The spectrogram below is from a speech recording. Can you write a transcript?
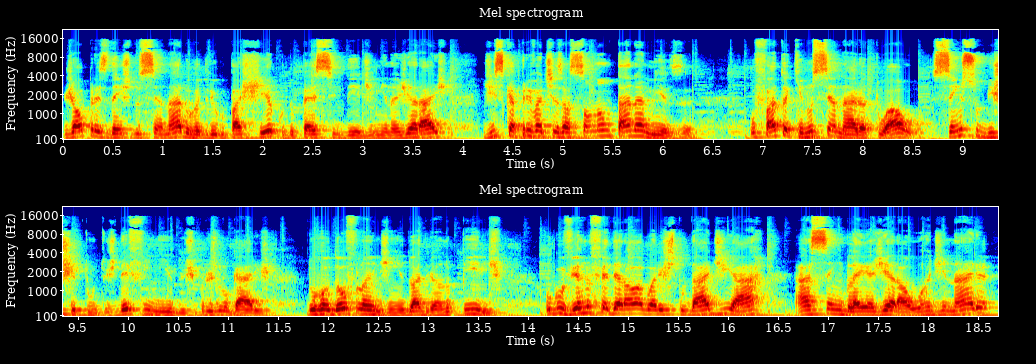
Já o presidente do Senado, Rodrigo Pacheco, do PSD de Minas Gerais, disse que a privatização não está na mesa. O fato é que, no cenário atual, sem substitutos definidos para os lugares do Rodolfo Landim e do Adriano Pires, o governo federal agora estuda adiar a Assembleia Geral Ordinária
